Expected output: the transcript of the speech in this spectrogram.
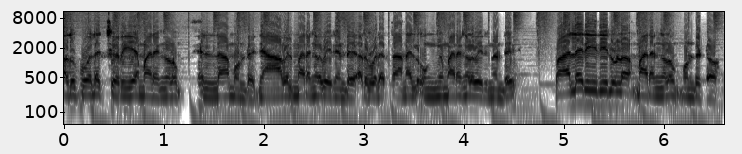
അതുപോലെ ചെറിയ മരങ്ങളും എല്ലാം ഉണ്ട്. ഞാവൽ മരങ്ങൾ വരുന്നുണ്ട്. അതുപോലെ തണൽ ഉങ്ങി മരങ്ങൾ വരുന്നുണ്ട്. പല രീതിയിലുള്ള മരങ്ങളും ഉണ്ട് കേട്ടോ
